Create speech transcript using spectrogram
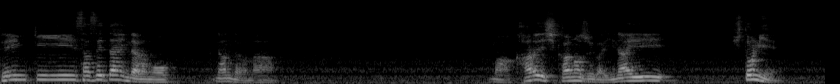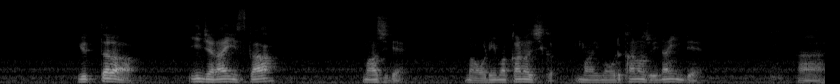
転勤させたいんならもうなんだろうな。まあ彼氏彼女がいない人に言ったらいいんじゃないんですか？マジで。まあ俺今彼女しかまあ今俺彼女いないんで。は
